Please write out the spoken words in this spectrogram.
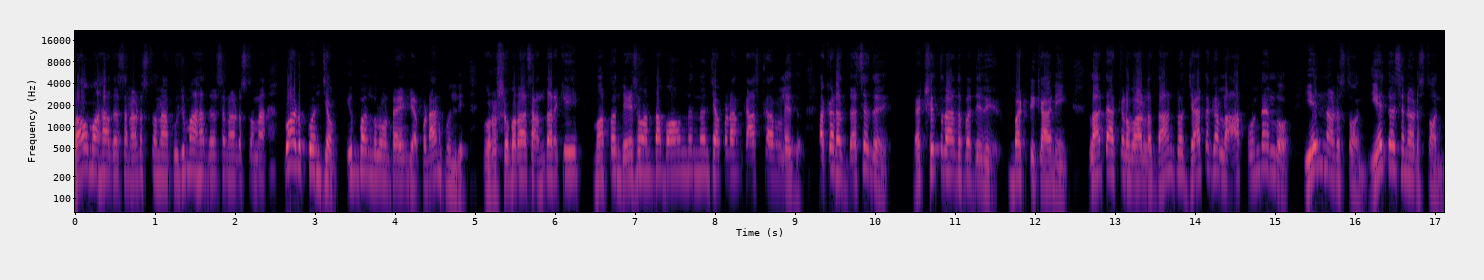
రావు మహాదశ నడుస్తున్నా? కుజ మహాదశ నడుస్తున్నా? వాడు కొంచెం ఇబ్బందులు ఉంటాయని చెప్పడానికి ఉంది. వృషభ రాశి అందరికీ మొత్తం దేశం అంతా బాగుంటుందని చెప్పడానికి ఆస్కారం లేదు. అక్కడ దశది నక్షత్రాధిపతిని బట్టి కానీ లేకపోతే అక్కడ వాళ్ళ దాంట్లో జాతకల్లో ఆ కుండల్లో ఏం నడుస్తోంది? ఏ దశ నడుస్తోంది?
